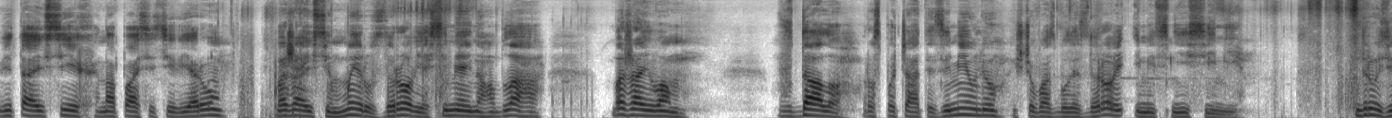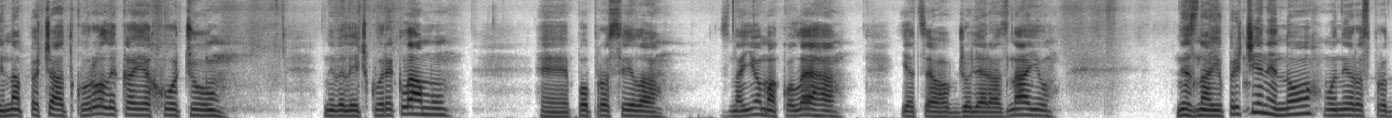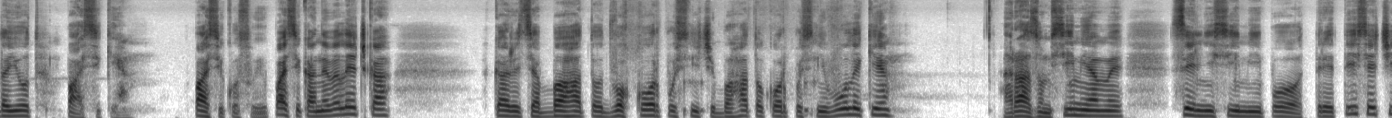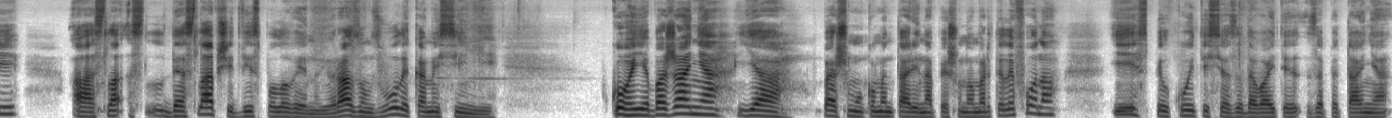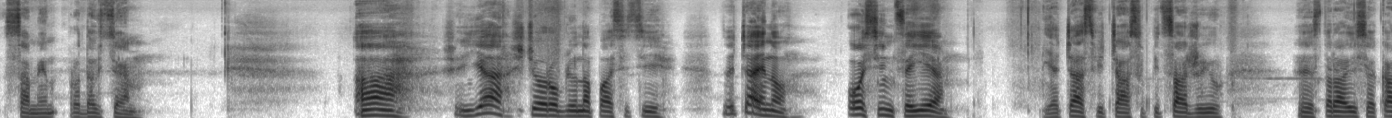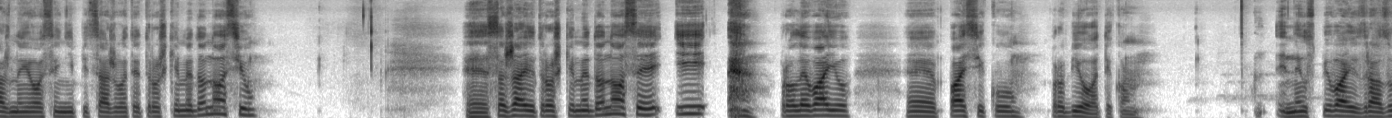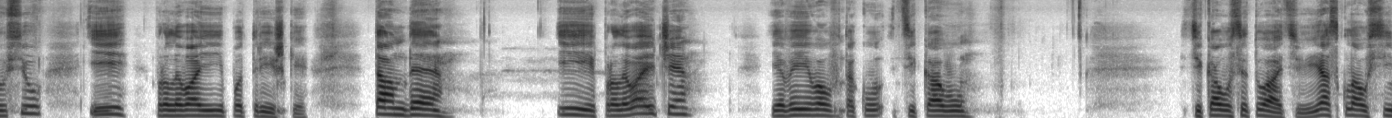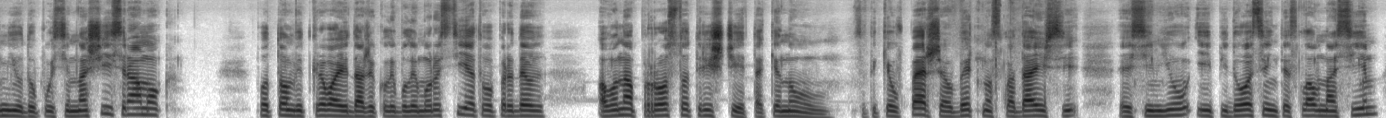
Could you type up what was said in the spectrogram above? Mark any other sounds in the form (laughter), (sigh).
Вітаю всіх на пасіці в Яру. Бажаю всім миру, здоров'я, сімейного блага. Бажаю вам вдало розпочати зимівлю і щоб у вас були здорові і міцні сім'ї. Друзі, на початку ролика я хочу невеличку рекламу. Е, Попросила знайома колега, я цього бджоляра знаю. Не знаю причини, але вони розпродають пасіки. Пасіку свою. Пасіка невеличка. Кажеться, багато двохкорпусні чи багатокорпусні вулики. Разом з сім'ями. Сильні сім'ї по 3 тисячі, а де слабші 2,5. Разом з вуликами сім'ї. В кого є бажання, я в першому коментарі напишу номер телефона і спілкуйтеся, задавайте запитання самим продавцем. А я що роблю на пасіці? Звичайно, осінь це є. Я час від часу підсаджую, е, стараюся кожної осені підсаджувати трошки медоносів. Е, Сажаю трошки медоноси і (clears throat) проливаю е, пасіку пробіотиком. Не успіваю зразу всю і проливаю її потрішки. Там, де і проливаючи, я виявив таку цікаву, цікаву ситуацію. Я склав сім'ю, допустимо, на 6 рамок. Потім відкриваю, навіть коли були морозці, я того передав, а вона просто тріщить. Таке, ну, це таке вперше. Обично складаєш е, сім'ю і під осінь ти склав на 7,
